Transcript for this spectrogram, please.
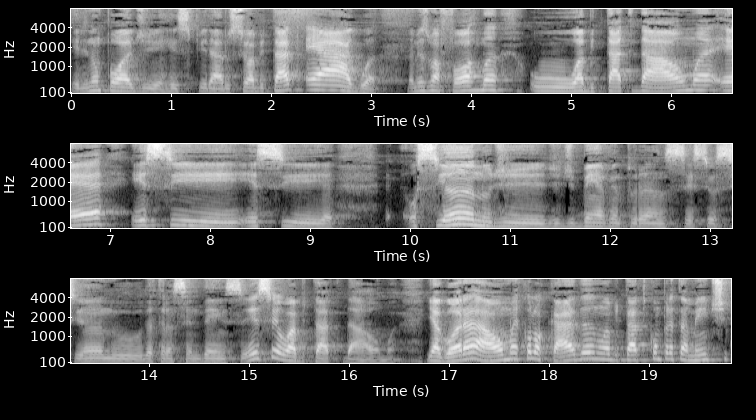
ele não pode respirar. O seu habitat é a água. Da mesma forma, o habitat da alma é esse esse oceano de, de, de bem-aventurança, esse oceano da transcendência. Esse é o habitat da alma. E agora a alma é colocada num habitat completamente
